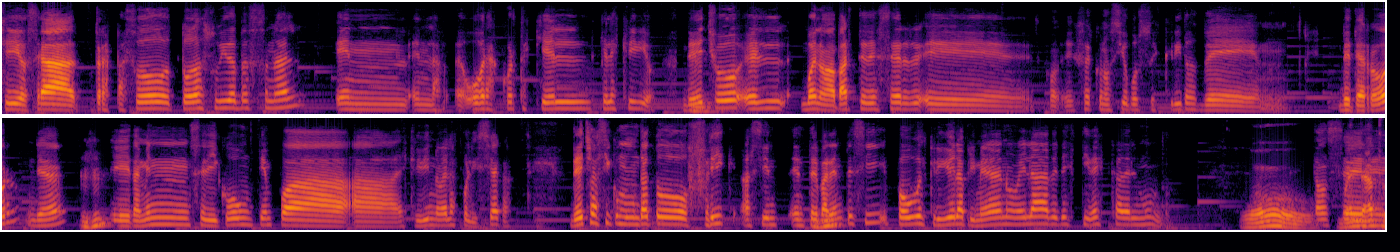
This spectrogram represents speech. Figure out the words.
Sí, o sea, traspasó toda su vida personal en, las obras cortas que él, que él escribió. De mm. hecho, él, bueno, aparte de ser, eh, ser conocido por sus escritos de de terror, ¿ya? Eh, también se dedicó un tiempo a, escribir novelas policíacas. De hecho, así como un dato freak, así entre paréntesis, Poe escribió la primera novela detectivesca del mundo. Wow, Entonces, buen dato.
